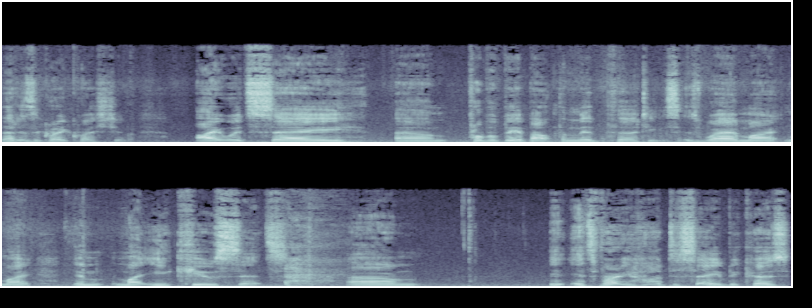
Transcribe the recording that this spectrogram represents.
that is a great question. I would say um, probably about the mid thirties is where my my my EQ sits. Um, it, it's very hard to say because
